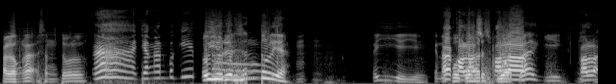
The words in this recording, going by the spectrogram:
Kalau nggak sentul. Nah, jangan begitu. Oh iya udah disentul ya? Oh, iya iya. Kenapa kalau- gua harus kalau- buat lagi? Kalau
